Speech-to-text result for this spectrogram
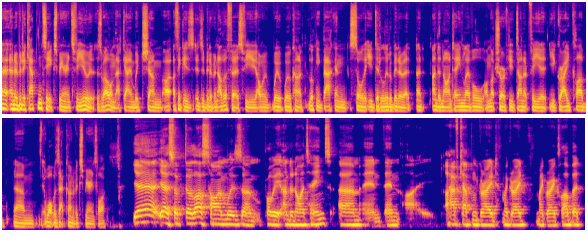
And a bit of captaincy experience for you as well in that game, which um, I think is, is a bit of another first for you. I mean, we, we, were kind of looking back and saw that you did a little bit of it at under 19 level. I'm not sure if you've done it for your, your grade club. Um, what was that kind of experience like? Yeah, yeah. So the last time was um, probably under 19s, um, and then I I have captain grade my grade my grade club, but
